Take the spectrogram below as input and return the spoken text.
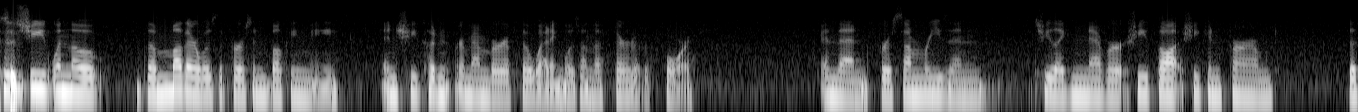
so because she when the the mother was the person booking me and she couldn't remember if the wedding was on the 3rd or the 4th. And then for some reason, she like never, she thought she confirmed the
